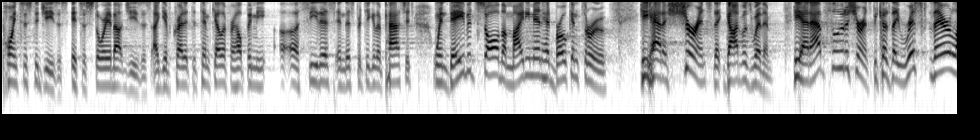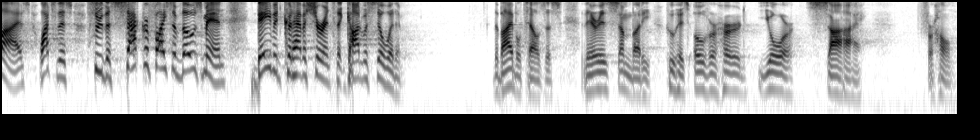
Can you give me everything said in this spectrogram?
points us to Jesus. It's a story about Jesus. I give credit to Tim Keller for helping me uh, uh, see this in this particular passage. When David saw the mighty men had broken through, he had assurance that God was with him. He had absolute assurance because they risked their lives. Watch this. Through the sacrifice of those men, David could have assurance that God was still with him. The Bible tells us there is somebody who has overheard your sigh for home.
